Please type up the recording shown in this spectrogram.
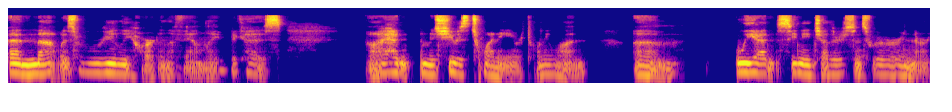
and that was really hard on the family because I hadn't, I mean, she was 20 or 21. Um, we hadn't seen each other since we were in our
